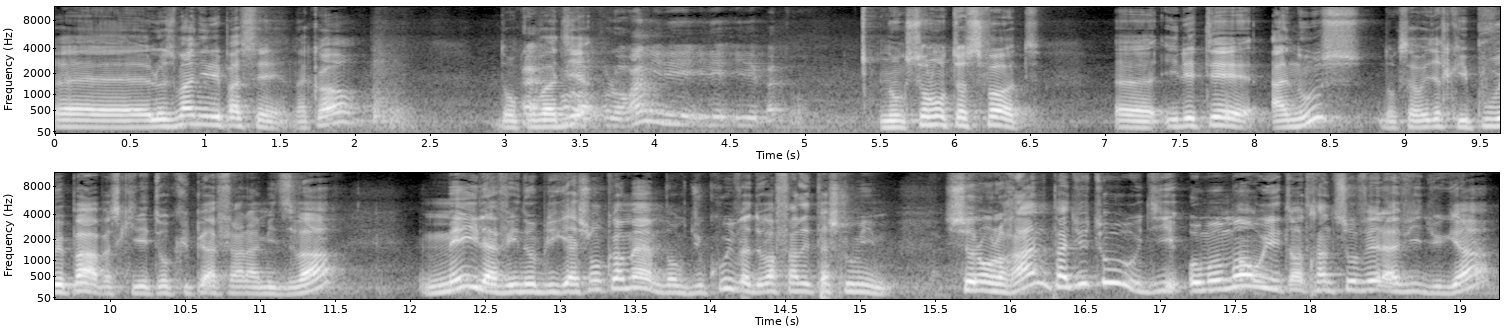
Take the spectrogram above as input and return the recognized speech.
euh, le zman il est passé, d'accord? Donc on va pour- dire, Pour le RAN, il est, il est, il est pas tour. donc selon Tosfot, euh, il était anous, donc ça veut dire qu'il pouvait pas parce qu'il était occupé à faire la mitzvah, mais il avait une obligation quand même, donc du coup il va devoir faire des tâches loumim. Selon le Ran, pas du tout. Il dit au moment où il était en train de sauver la vie du gars,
